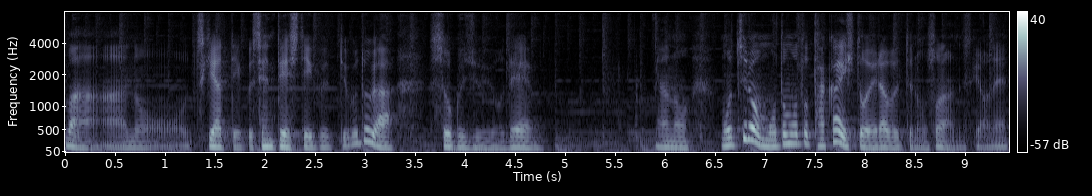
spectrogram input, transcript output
まあ、あの付き合っていく選定していくっていうことがすごく重要で。あのもちろんもともと高い人を選ぶっていうのもそうなんですけどね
